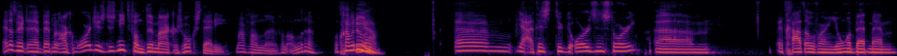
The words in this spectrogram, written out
En dat werd Batman Arkham Origins. Dus niet van de makers Rocksteady, maar van, van anderen. Wat gaan we doen? Ja. Ehm, ja, het is natuurlijk de origin story. Ehm, het gaat over een jonge Batman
